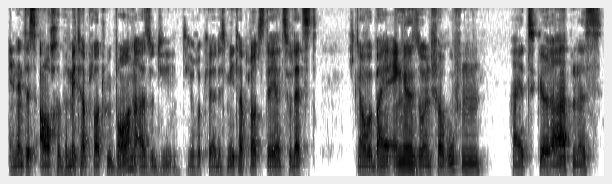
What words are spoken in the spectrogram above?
Er nennt es auch The Metaplot Reborn, also die die Rückkehr des Metaplots, der ja zuletzt, ich glaube, bei Engel so in Verrufenheit geraten ist,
